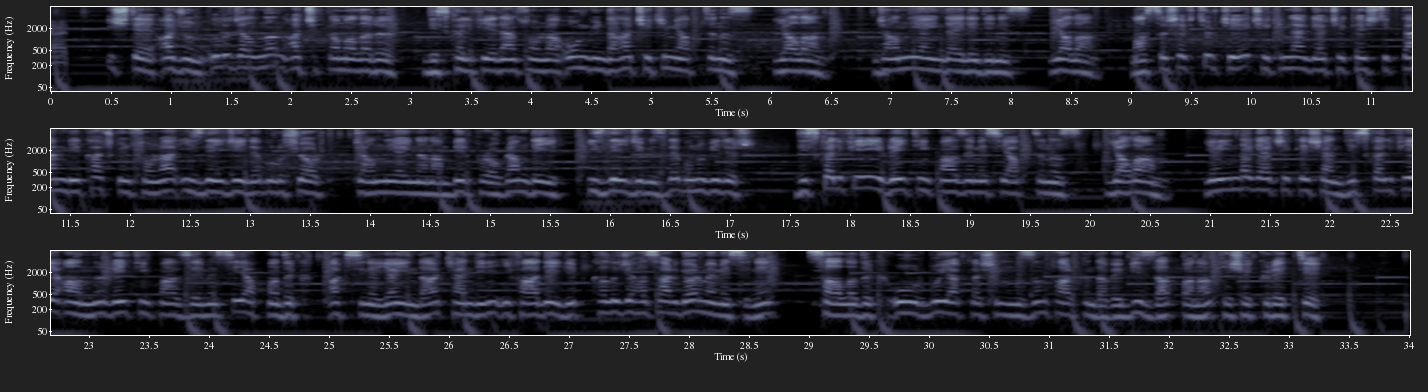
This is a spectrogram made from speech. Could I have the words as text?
İşte Acun Ilıcalı'nın açıklamaları. Diskalifiyeden sonra 10 gün daha çekim yaptınız. Yalan. Canlı yayında elediniz. Yalan. Masterchef Türkiye çekimler gerçekleştikten birkaç gün sonra izleyiciyle buluşuyor. Canlı yayınlanan bir program değil. İzleyicimiz de bunu bilir. Diskalifiyeyi reyting malzemesi yaptınız. Yalan. Yayında gerçekleşen diskalifiye anını reyting malzemesi yapmadık. Aksine yayında kendini ifade edip kalıcı hasar görmemesini sağladık. Uğur bu yaklaşımımızın farkında ve bizzat bana teşekkür etti.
